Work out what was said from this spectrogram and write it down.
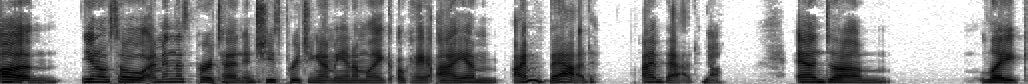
Mm-hmm. Um, you know, so I'm in this prayer tent and she's preaching at me and I'm like, okay, I am I'm bad. I'm bad. Yeah. And um like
